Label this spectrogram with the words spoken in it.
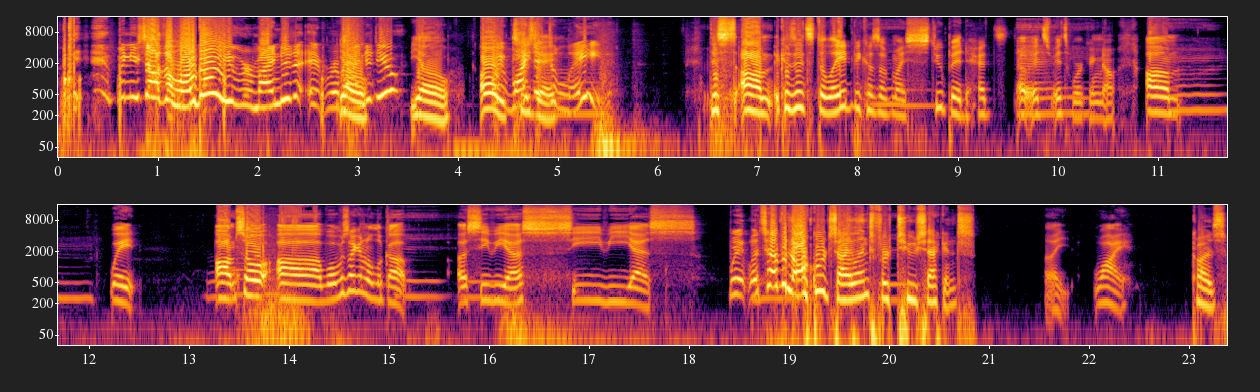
When you saw the logo, you reminded it reminded you? Yo. Oh, Wait, why is it delayed? This um because it's delayed because of my stupid heads. Oh, it's it's working now. Um, wait. Um, so uh, what was I gonna look up? A CVS. CVS. Wait, let's have an awkward silence for two seconds. Uh, why? Cause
